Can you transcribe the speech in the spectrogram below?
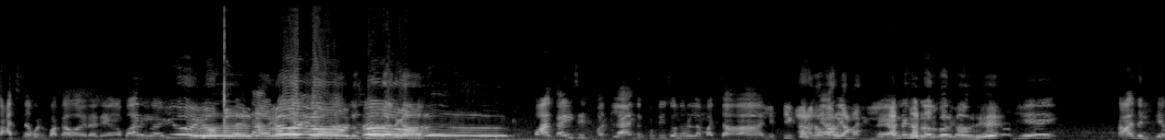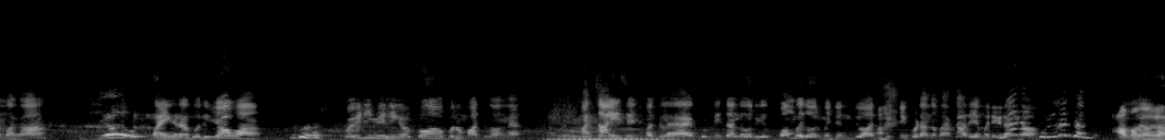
சாட்சி தான் பண்ணி பக்கா வாங்குறாரு. அங்க பாருங்களேன். ஐயோ ஐயோ பாக்க ஐ சைஸ் பத்தல. அந்த குட்டி சொன்னல மச்சான் லிப்டிக் போட்டு அதே மாதிரி இல்ல. கண்ணு காட்டுறாரு பாருங்க அவரு. ஏய் காதல் இதே மகா? யோ. பயங்கரா போகுது. யோவா போயிட்டீங்க நீங்க போ அப்புறம் பாத்துக்கோங்க. மச்சான் ஐஸ் ஏஜ் பத்துல. குட்டிஸ் அந்த ஒரு பொம்மை ஏதோ ஒரு ஜந்து அது குட்டி கூட அந்த மாதிரி அதே மாதிரி இருக்காங்க ஆமா காக்கா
